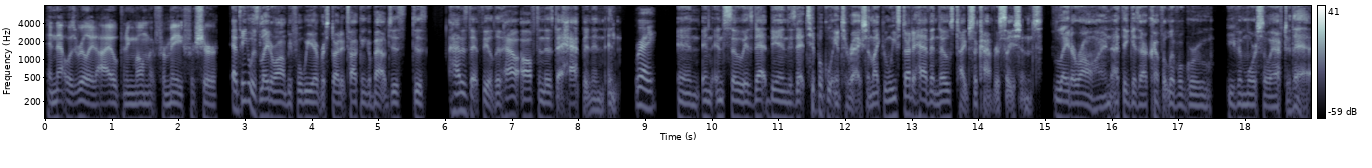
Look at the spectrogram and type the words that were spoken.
And that was really an eye opening moment for me, for sure. I think it was later on before we ever started talking about just, just how does that feel? How often does that happen? And, and right. And, and and so is that been is that typical interaction like when we started having those types of conversations later on i think as our comfort level grew even more so after that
